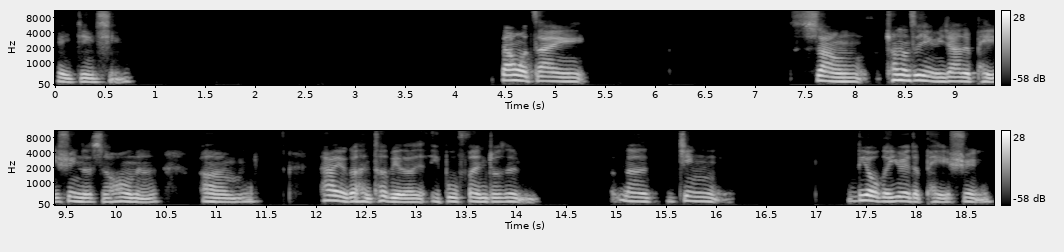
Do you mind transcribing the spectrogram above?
可以进行。当我在上创造自己瑜伽的培训的时候呢，嗯，它有个很特别的一部分，就是那近六个月的培训，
